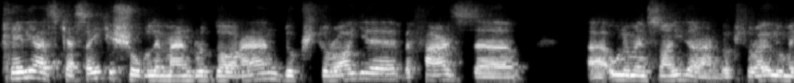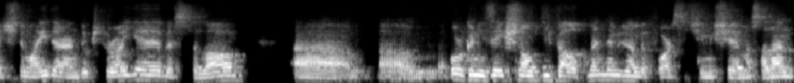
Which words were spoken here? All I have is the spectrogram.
خیلی از کسایی که شغل من رو دارن دکترای به فرض علوم انسانی دارن دکترای علوم اجتماعی دارن دکترای به اصطلاح organizational development نمی‌دونم به فارسی چی میشه. مثلا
